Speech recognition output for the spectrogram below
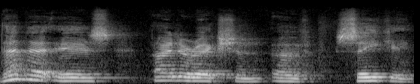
Then there is a direction of seeking.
